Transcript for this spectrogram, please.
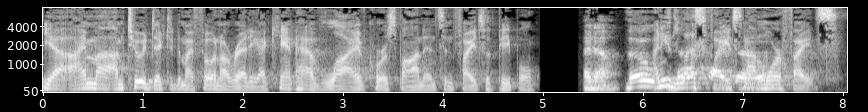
Yeah, I'm uh, I'm too addicted to my phone already. I can't have live correspondence and fights with people. I know. Though I need less fights, though, not more fights.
